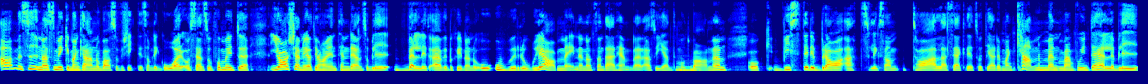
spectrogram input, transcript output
ja men synas så mycket man kan och vara så försiktig som det går. Och sen så får man ju inte, jag känner ju att jag har en tendens att bli väldigt överbeskyddande och orolig av mig när något sånt där händer, alltså gentemot mm. barnen. Och visst är det bra att liksom ta alla säkerhetsåtgärder man kan, men man får ju inte heller bli,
